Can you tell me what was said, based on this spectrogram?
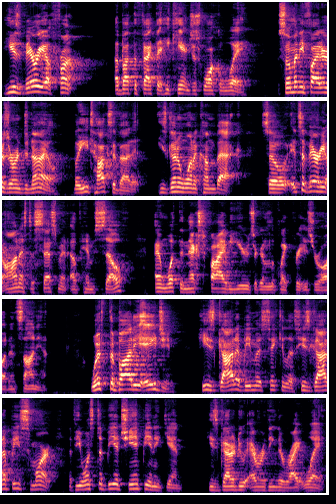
He's very upfront about the fact that he can't just walk away. So many fighters are in denial, but he talks about it. He's going to want to come back. So it's a very honest assessment of himself and what the next five years are going to look like for Israel Adesanya. With the body aging, he's got to be meticulous. He's got to be smart. If he wants to be a champion again, He's got to do everything the right way.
